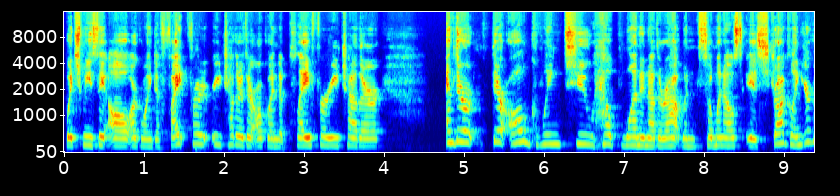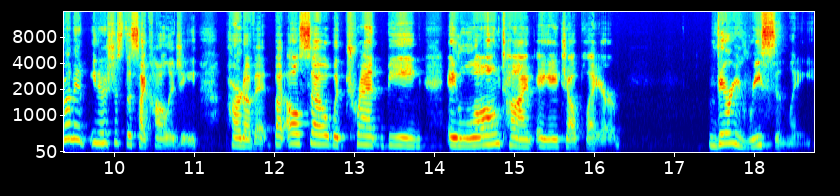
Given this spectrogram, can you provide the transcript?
which means they all are going to fight for each other. They're all going to play for each other. And they're they're all going to help one another out when someone else is struggling. You're going to, you know, it's just the psychology part of it. But also with Trent being a long-time AHL player, very recently,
